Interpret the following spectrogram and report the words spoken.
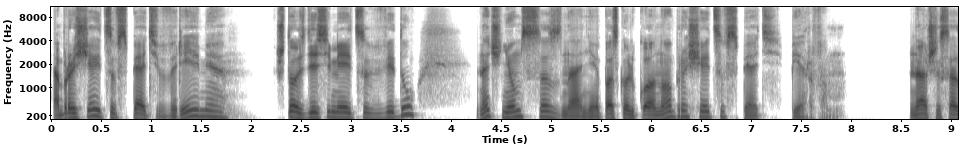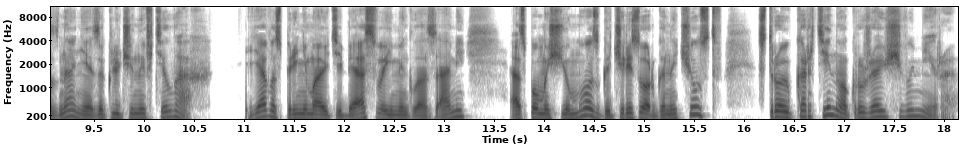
обращается вспять время. Что здесь имеется в виду? Начнем с сознания, поскольку оно обращается вспять первым. Наши сознания заключены в телах. Я воспринимаю тебя своими глазами, а с помощью мозга через органы чувств строю картину окружающего мира.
